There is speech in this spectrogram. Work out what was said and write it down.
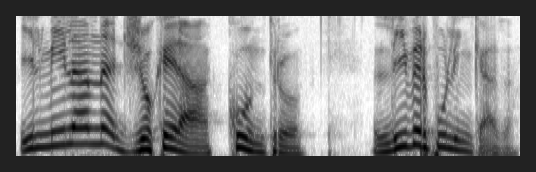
Il Milan giocherà contro Liverpool in casa.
